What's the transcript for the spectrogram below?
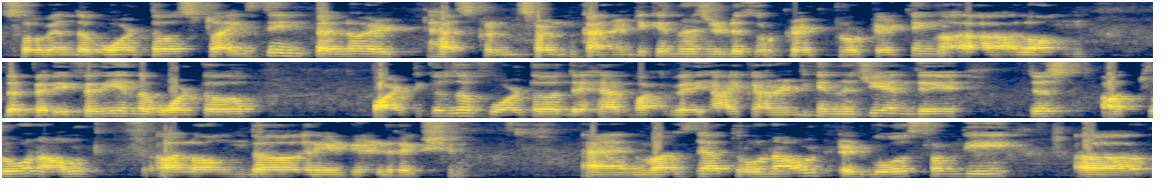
So when the water strikes the impeller it has certain kinetic energy it is rotate, rotating uh, along the periphery and the water particles of water they have very high kinetic energy and they just are thrown out along the radial direction. And once they are thrown out it goes from the uh,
